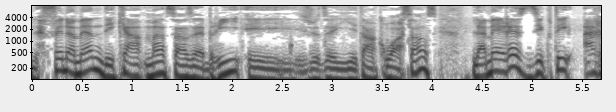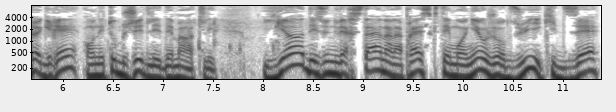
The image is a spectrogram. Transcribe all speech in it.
le phénomène des campements de sans-abri et je veux dire, il est en croissance. La mairesse dit, écoutez, à regret, on est obligé de les démanteler. Il y a des universitaires dans la presse qui témoignaient aujourd'hui et qui disaient,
